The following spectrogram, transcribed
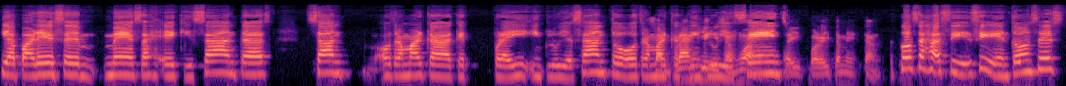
Y aparece mesas X Santas, San, otra marca que por ahí incluye Santo, otra San marca que Franklin incluye Saint, ahí- por ahí también están. cosas así, sí. Entonces,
